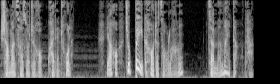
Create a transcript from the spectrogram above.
上完厕所之后快点出来，然后就背靠着走廊，在门外等他。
